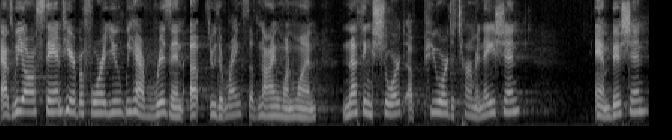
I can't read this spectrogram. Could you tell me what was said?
As we all stand here before you, we have risen up through the ranks of 911, nothing short of pure determination, ambition,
